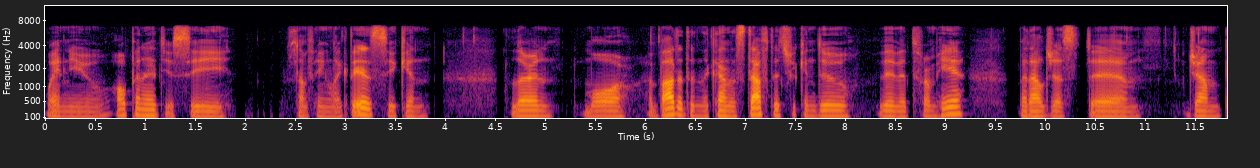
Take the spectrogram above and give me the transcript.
When you open it, you see something like this. You can learn more about it and the kind of stuff that you can do with it from here, but I'll just um, jump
